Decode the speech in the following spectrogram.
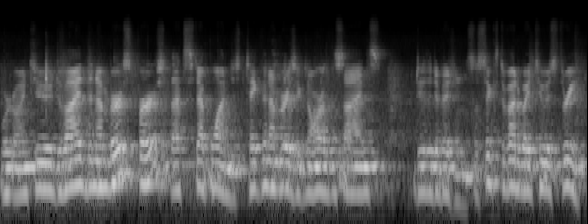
We're going to divide the numbers first. That's step one. Just take the numbers, ignore the signs, do the division. So 6 divided by 2 is 3.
